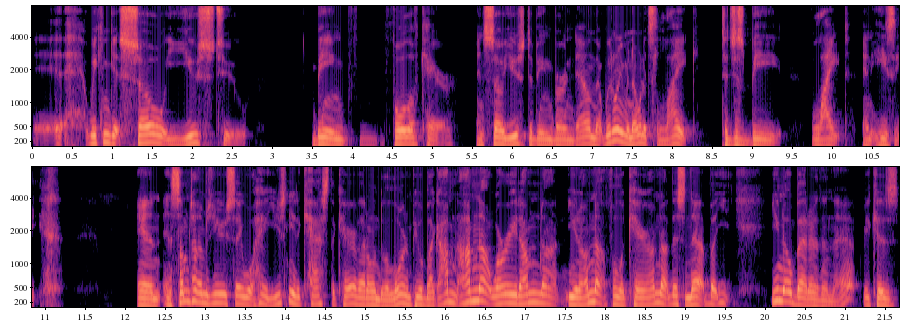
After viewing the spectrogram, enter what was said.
Eh, we can get so used to being full of care and so used to being burned down that we don't even know what it's like to just be light and easy. And and sometimes you say, well, hey, you just need to cast the care of that onto the Lord. And people be like, I'm I'm not worried. I'm not, you know, I'm not full of care. I'm not this and that. But you, you know better than that because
